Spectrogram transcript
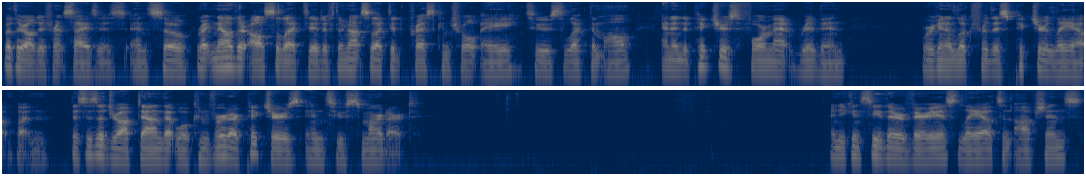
but they're all different sizes. And so right now they're all selected. If they're not selected, press Control A to select them all. And in the pictures format ribbon, we're going to look for this picture layout button. This is a drop down that will convert our pictures into SmartArt. And you can see there are various layouts and options,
